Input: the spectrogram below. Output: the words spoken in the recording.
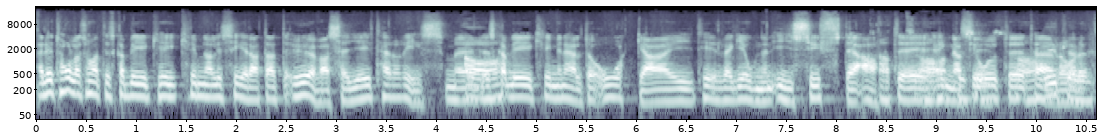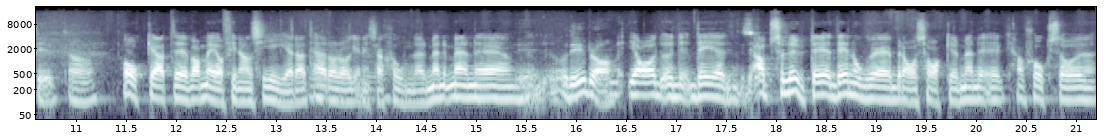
Det talas om att det ska bli kriminaliserat att öva sig i terrorism. Ja. Det ska bli kriminellt att åka i, till regionen i syfte att, att ja, eh, ägna precis. sig åt eh, terror. Ja, och att eh, vara med och finansiera terrororganisationer. Men, men, och det är ju bra. Ja, det, det, absolut. Det, det, är nog bra saker, men kanske också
